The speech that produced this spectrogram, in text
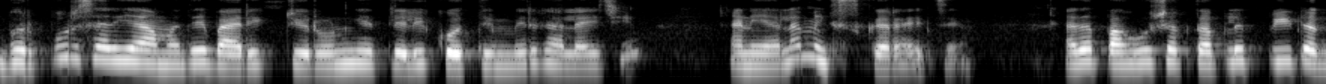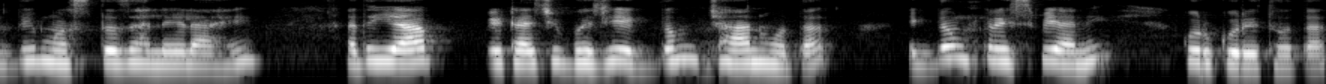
भरपूर सारी यामध्ये बारीक चिरून घेतलेली कोथिंबीर घालायची आणि याला मिक्स करायचे. आता पाहू शकता आपलं पीठ अगदी मस्त झालेलं आहे. आता या पिठाची भजी एकदम छान होतात एकदम क्रिस्पी आणि कुरकुरीत होतात.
